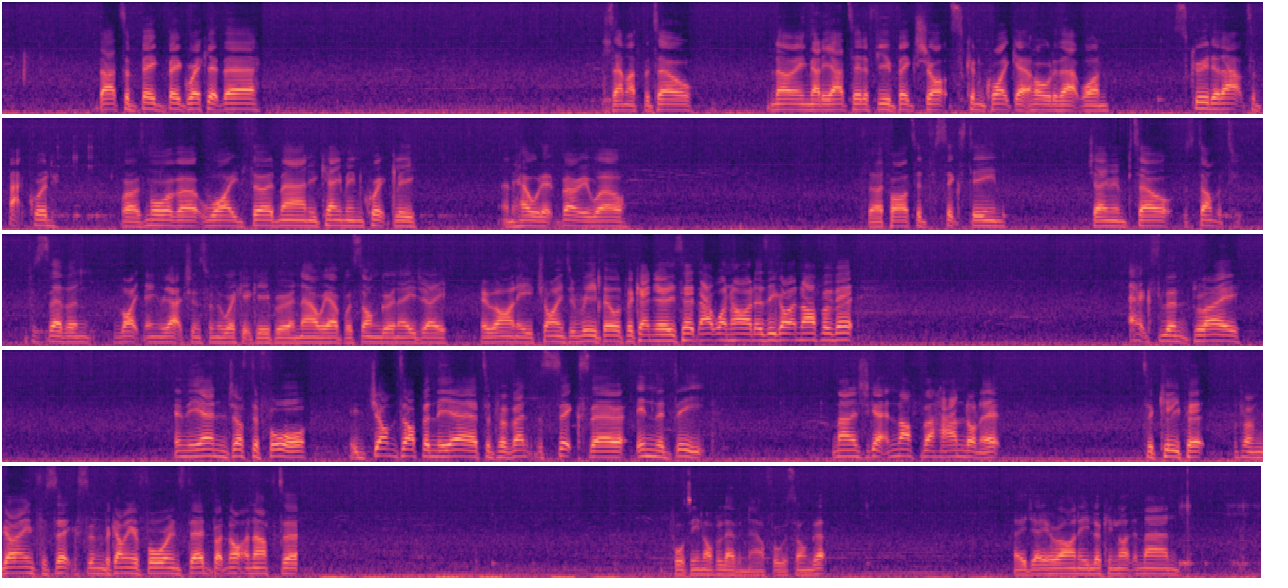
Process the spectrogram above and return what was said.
that's a big, big wicket there. Samath Patel, knowing that he had to hit a few big shots, couldn't quite get hold of that one. Screwed it out to backward. Well, it was more of a wide third man who came in quickly and held it very well. So I parted for 16. Jamin Patel stumped for seven. Lightning reactions from the wicketkeeper, and now we have Wasonga and AJ Hirani trying to rebuild for Kenya. He's hit that one hard. Has he got enough of it? Excellent play. In the end, just a four. He jumped up in the air to prevent the six there in the deep. Managed to get enough of a hand on it to keep it from going for six and becoming a four instead, but not enough to 14 off 11 now for Wasonga. AJ Hirani looking like the man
